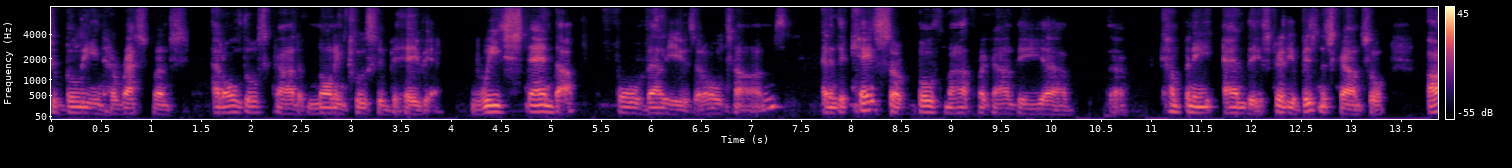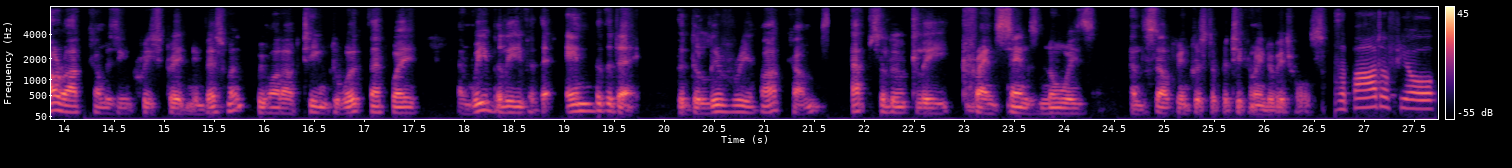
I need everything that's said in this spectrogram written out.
to bullying, harassment, and all those kind of non-inclusive behavior. We stand up for values at all times. And in the case of both Mahatma Gandhi uh, company and the Australia Business Council, our outcome is increased trade and investment. We want our team to work that way. And we believe at the end of the day, the delivery of outcomes absolutely transcends noise and the self interest of particular individuals. As a part of your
